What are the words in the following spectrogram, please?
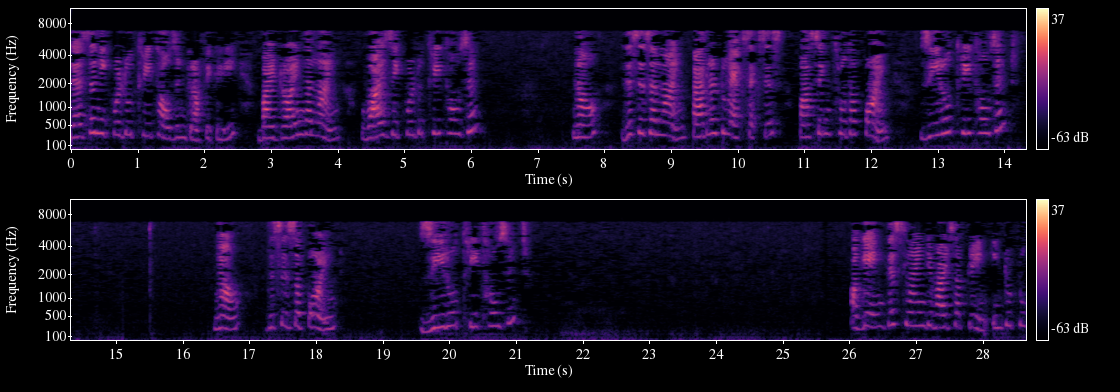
less than equal to 3000 graphically by drawing the line y is equal to 3000. Now, this is a line parallel to x-axis passing through the point 0, 3000. Now, this is the point 0, 3000. Again, this line divides a plane into two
